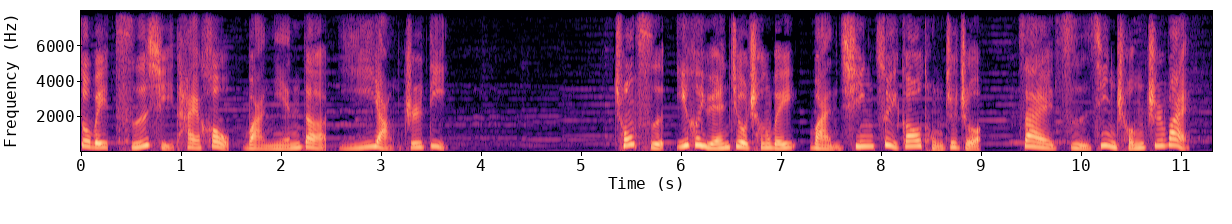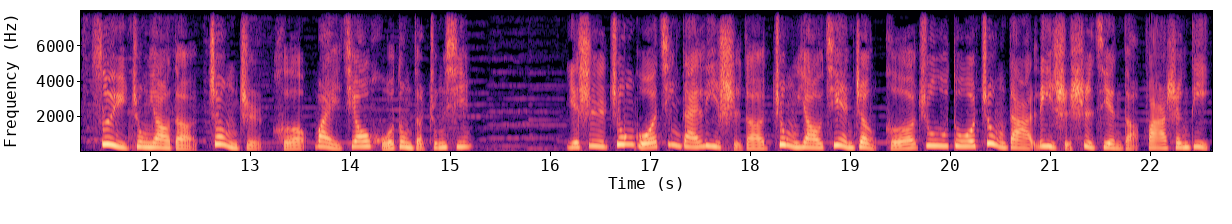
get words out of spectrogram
作为慈禧太后晚年的颐养之地，从此颐和园就成为晚清最高统治者在紫禁城之外最重要的政治和外交活动的中心，也是中国近代历史的重要见证和诸多重大历史事件的发生地。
